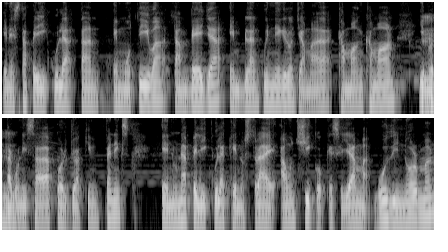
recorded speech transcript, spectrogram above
en esta película tan emotiva, tan bella, en blanco y negro llamada Come On, Come On y uh -huh. protagonizada por Joaquín Phoenix en una película que nos trae a un chico que se llama Woody Norman,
